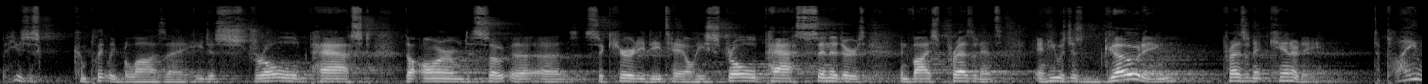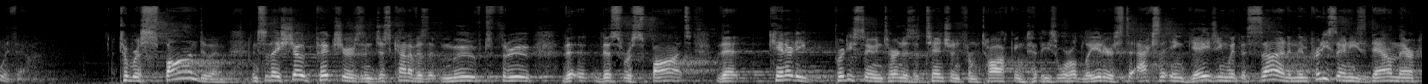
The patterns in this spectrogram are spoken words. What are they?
but he was just completely blase. He just strolled past the armed so, uh, uh, security detail. He strolled past senators and vice presidents, and he was just goading President Kennedy to play with him, to respond to him. And so they showed pictures, and just kind of as it moved through the, this response, that Kennedy pretty soon turned his attention from talking to these world leaders to actually engaging with the son. And then pretty soon he's down there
